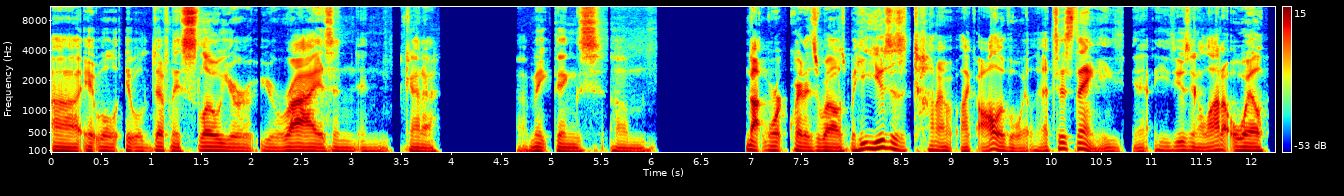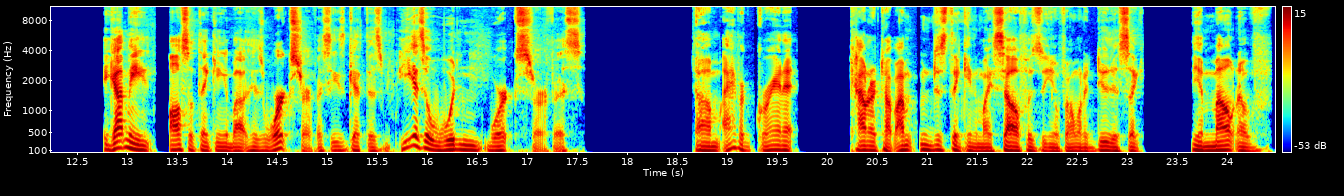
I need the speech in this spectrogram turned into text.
Uh, it will it will definitely slow your your rise and and kind of uh, make things um, not work quite as well. But he uses a ton of like olive oil. That's his thing. He's yeah, he's using a lot of oil. It got me also thinking about his work surface. He's got this. He has a wooden work surface. Um, I have a granite countertop. I'm, I'm just thinking to myself as you know, if I want to do this, like the amount of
